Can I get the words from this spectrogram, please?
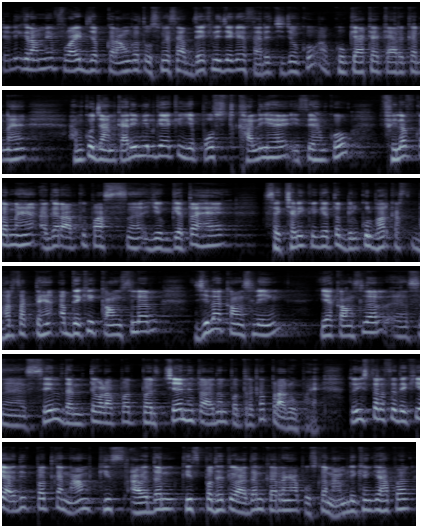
टेलीग्राम में प्रोवाइड जब कराऊँगा तो उसमें से आप देख लीजिएगा सारी चीज़ों को, आपको क्या क्या कार्य करना है। हमको जानकारी मिल गया कि ये पोस्ट खाली है, इसे हमको फिलअप करना है। अगर आपके पास योग्यता है शैक्षणिक योग्यता बिल्कुल भर कर, भर सकते हैं। अब देखिए काउंसलर जिला काउंसलिंग या काउंसलर सेल दंतेवाड़ा पद पर चयन हेतु तो आवेदन पत्र का प्रारूप है। तो इस तरह से देखिए आवेदित पद का नाम किस आवेदन, किस पद हेतु आवेदन कर रहे हैं आप, उसका नाम लिखेंगे यहाँ पर।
